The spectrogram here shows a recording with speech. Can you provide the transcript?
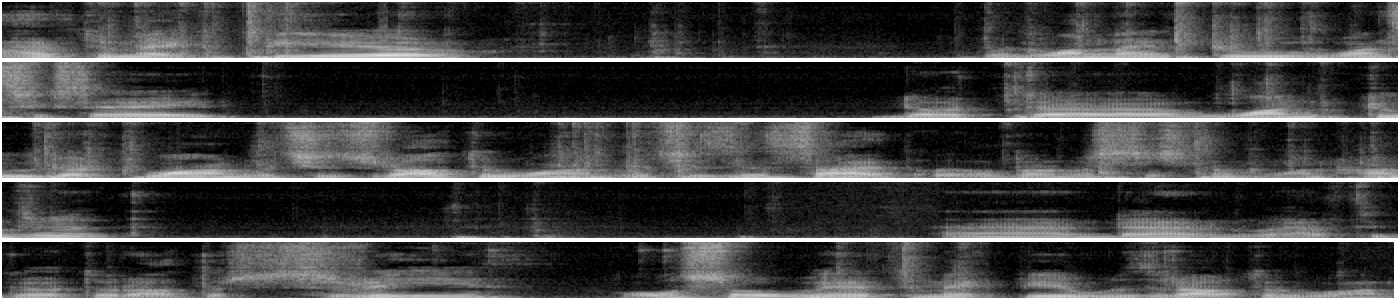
I have to make peer with 192.168.12.1, uh, which is router 1, which is inside autonomous system 100. And then we have to go to router 3. Also, we have to make peer with router 1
